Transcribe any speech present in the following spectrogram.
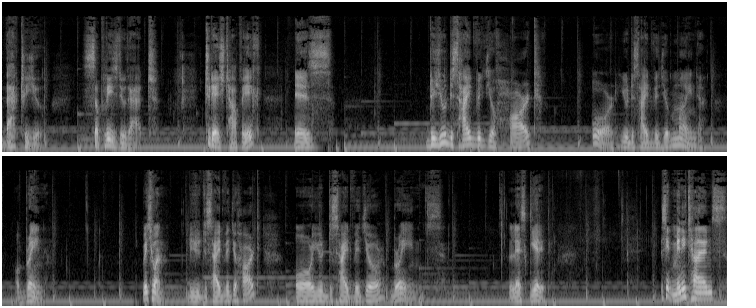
back to you. So please do that. Today's topic is do you decide with your heart or you decide with your mind or brain? Which one? Do you decide with your heart or you decide with your brains? Let's get it. See, many times,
